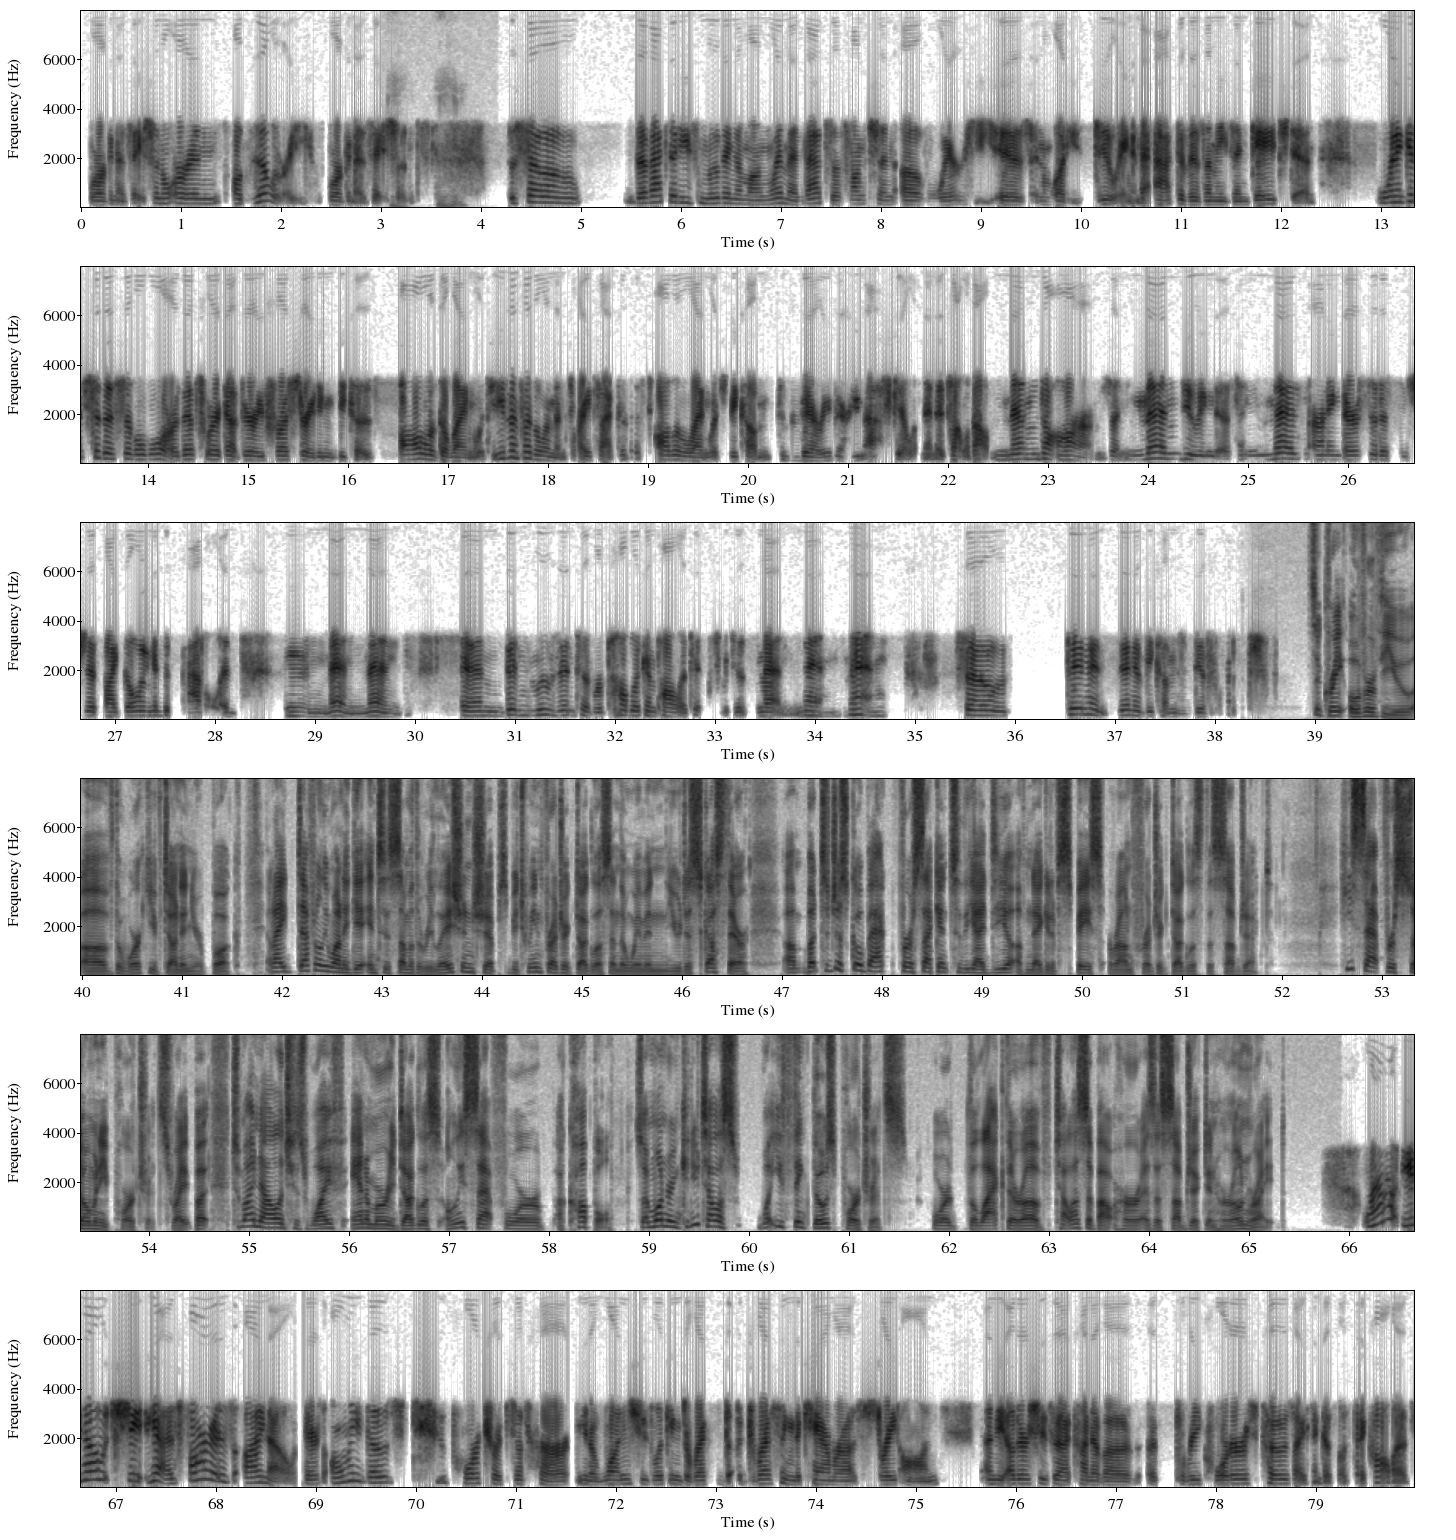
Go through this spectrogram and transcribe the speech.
organization or in auxiliary organizations. Mm-hmm. So the fact that he's moving among women, that's a function of where he is and what he's doing and the activism he's engaged in when it gets to the Civil War, that's where it got very frustrating because all of the language, even for the women's rights activists, all of the language becomes very, very masculine. And it's all about men to arms and men doing this and men earning their citizenship by going into battle and men, men. And then moves into Republican politics, which is men, men, men. So then it then it becomes different. It's a great overview of the work you've done in your book. And I definitely want to get into some of the relationships between Frederick Douglass and the women you discuss there. Um, but to just go back for a second to the idea of negative space around Frederick Douglass, the subject. He sat for so many portraits, right? But to my knowledge, his wife, Anna Murray Douglass, only sat for a couple. So I'm wondering, can you tell us what you think those portraits, or the lack thereof, tell us about her as a subject in her own right? Well, you know, she, yeah, as far as I know, there's only those two portraits of her. You know, one she's looking direct, addressing the camera straight on, and the other she's at kind of a, a three quarters pose, I think is what they call it.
